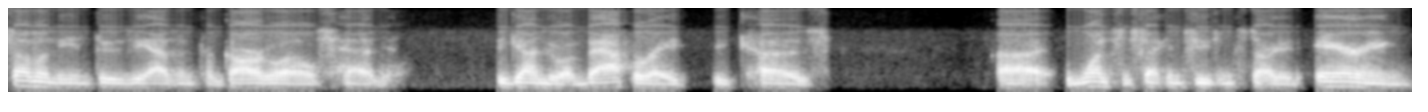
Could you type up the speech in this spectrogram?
some of the enthusiasm for Gargoyles had begun to evaporate because uh, once the second season started airing,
